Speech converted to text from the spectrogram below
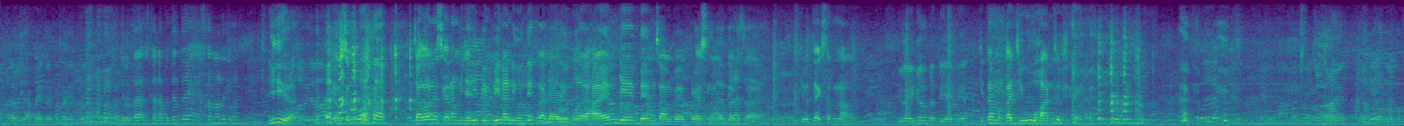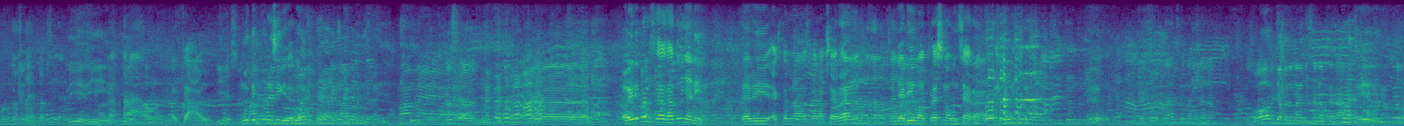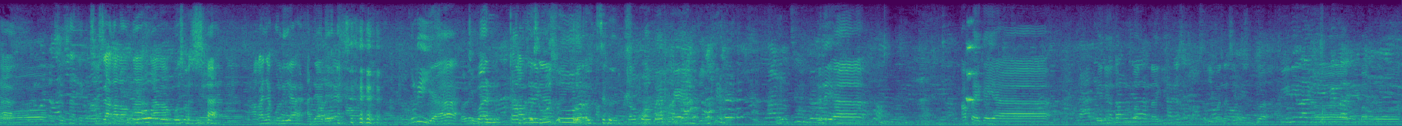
tadi apa ya tadi pertanyaan gua? cerita stand up cerita yang eksternal itu kan? Iya, yang semua calonnya sekarang menjadi pimpinan di Untirta dari mulai HMJ, BEM sampai Presma Sampai Untirta. Presma, ya. Kita tuh eksternal. Ilegal berarti ya itu ya. Kita mengkaji Wuhan sebenarnya. orang komunitas sih ya Iya, iya. tahu tahu. Iya. Multifungsi gitu. Bang. Terus kayak Oh, ini kan salah satunya nih. Dari eksternal stand up Serang menjadi Wapres Maun Serang. Oh, jabatan lain di senam serang. Iya. Oh, susah susah kalau nggak nggak ngampus susah. Makanya kuliah adik-adik. kuliah. Cuman kampusnya digusur digusur. sama pol pp anjing. Jadi eh, apa ya kayak ini untuk membangun lagi gimana sih maksud gua eh, bangun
